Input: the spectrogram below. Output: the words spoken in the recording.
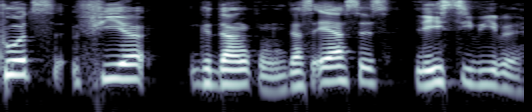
Kurz vier Gedanken. Das erste ist, lies die Bibel.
